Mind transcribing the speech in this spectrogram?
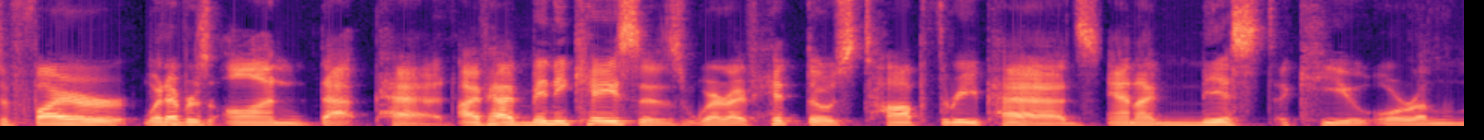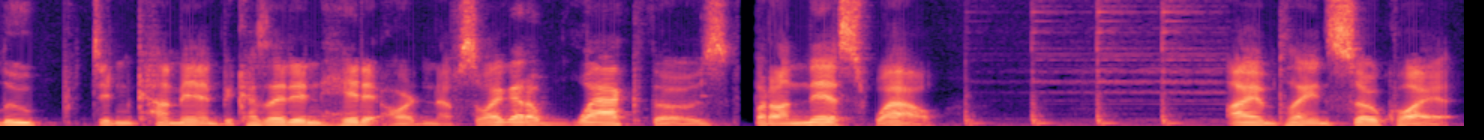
to fire whatever's on that pad. I've had many cases where I've hit those top three pads and I missed a cue or a loop didn't come in because I didn't hit it hard enough. So I gotta whack those. But on this, wow, I am playing so quiet.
